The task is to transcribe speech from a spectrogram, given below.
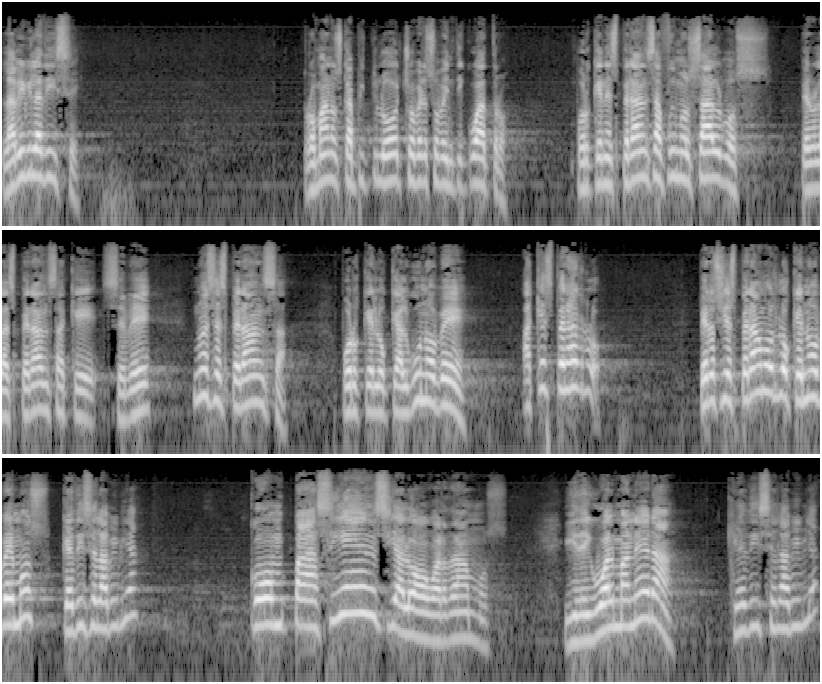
La Biblia dice, Romanos capítulo 8, verso 24, porque en esperanza fuimos salvos, pero la esperanza que se ve no es esperanza, porque lo que alguno ve, ¿a qué esperarlo? Pero si esperamos lo que no vemos, ¿qué dice la Biblia? con paciencia lo aguardamos. Y de igual manera, ¿qué dice la Biblia?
